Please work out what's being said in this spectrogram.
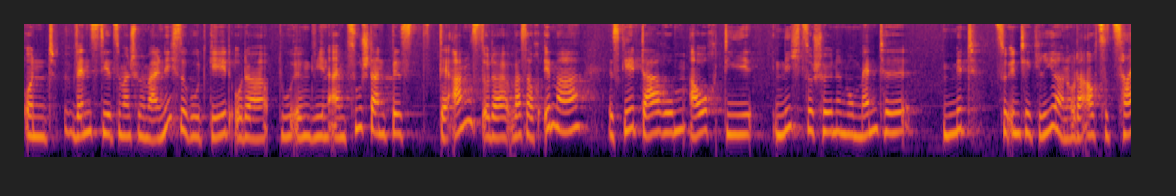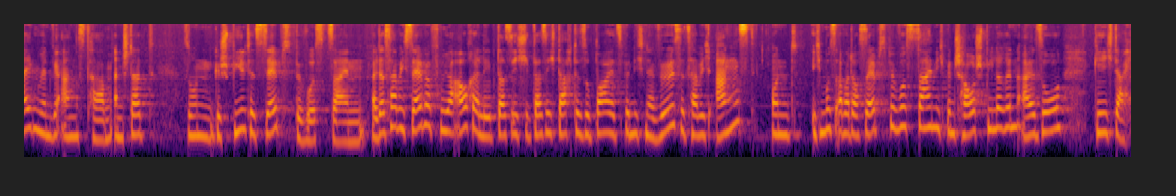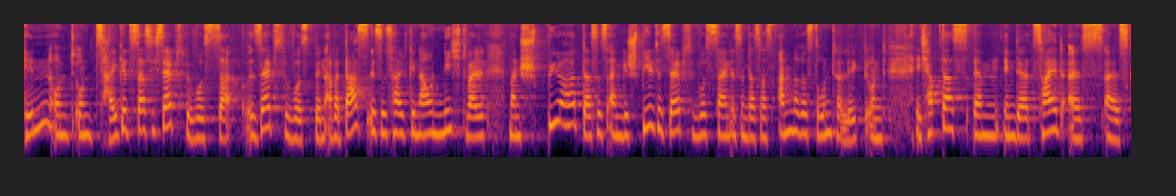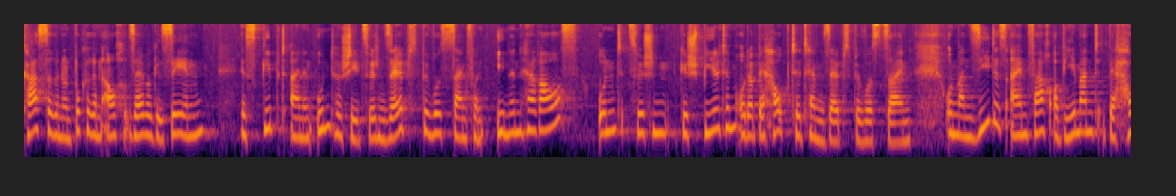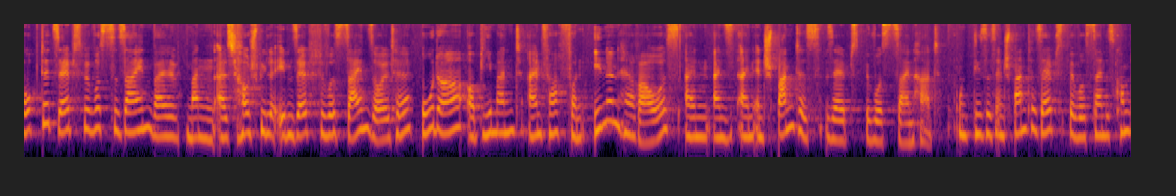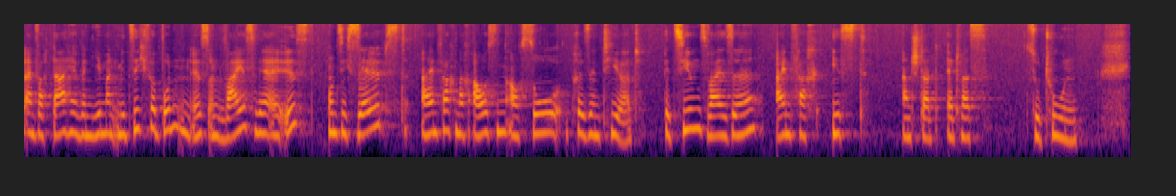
Und wenn es dir zum Beispiel mal nicht so gut geht oder du irgendwie in einem Zustand bist der Angst oder was auch immer, es geht darum, auch die nicht so schönen Momente mit zu integrieren oder auch zu zeigen, wenn wir Angst haben, anstatt so ein gespieltes Selbstbewusstsein. Weil das habe ich selber früher auch erlebt, dass ich, dass ich dachte, so, boah, jetzt bin ich nervös, jetzt habe ich Angst. Und ich muss aber doch selbstbewusst sein. Ich bin Schauspielerin, also gehe ich dahin und, und zeige jetzt, dass ich selbstbewusst, selbstbewusst bin. Aber das ist es halt genau nicht, weil man spürt, dass es ein gespieltes Selbstbewusstsein ist und dass was anderes drunter liegt. Und ich habe das ähm, in der Zeit als, als Casterin und Bookerin auch selber gesehen. Es gibt einen Unterschied zwischen Selbstbewusstsein von innen heraus und zwischen gespieltem oder behauptetem Selbstbewusstsein. Und man sieht es einfach, ob jemand behauptet, selbstbewusst zu sein, weil man als Schauspieler eben selbstbewusst sein sollte, oder ob jemand einfach von innen heraus ein, ein, ein entspanntes Selbstbewusstsein hat. Und dieses entspannte Selbstbewusstsein, das kommt einfach daher, wenn jemand mit sich verbunden ist und weiß, wer er ist und sich selbst einfach nach außen auch so präsentiert, beziehungsweise einfach ist, anstatt etwas zu tun.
